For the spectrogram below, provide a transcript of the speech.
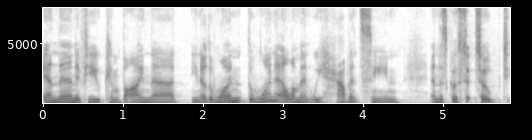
and then if you combine that, you know, the one the one element we haven't seen, and this goes to, so to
